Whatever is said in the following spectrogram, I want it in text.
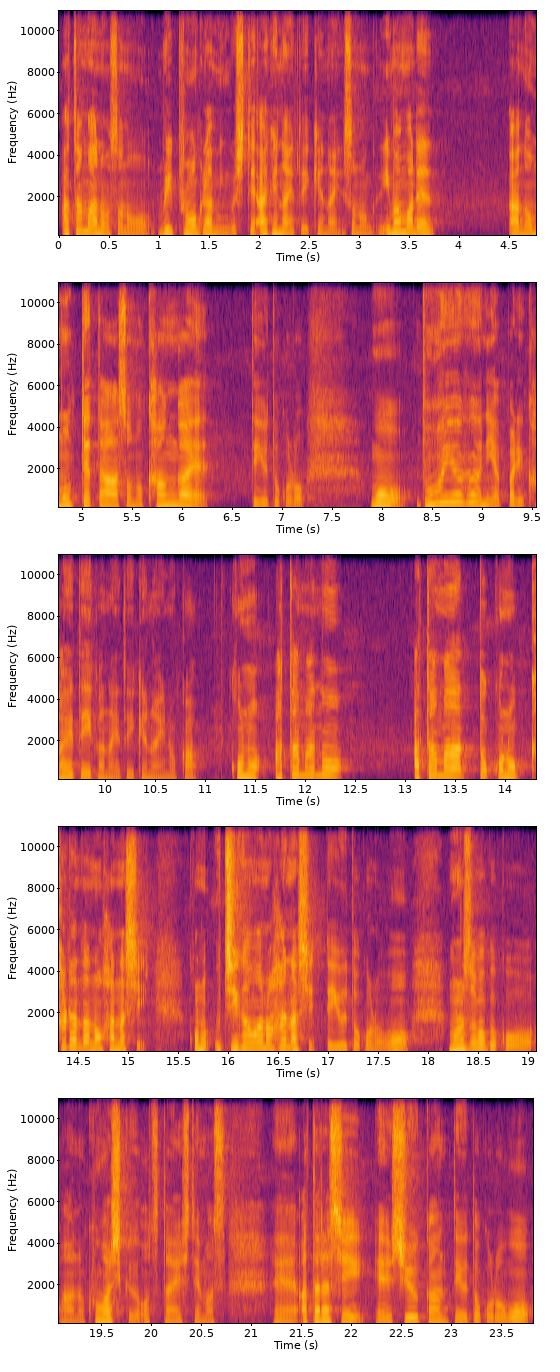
頭のそのリプログラミングしてあげないといけない。その今まであの持ってたその考えっていうところをどういうふうにやっぱり変えていかないといけないのか。この頭の頭とこの体の話この内側の話っていうところをものすごくこうあの詳しくお伝えしてます、えー、新しい、えー、習慣っていうところを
